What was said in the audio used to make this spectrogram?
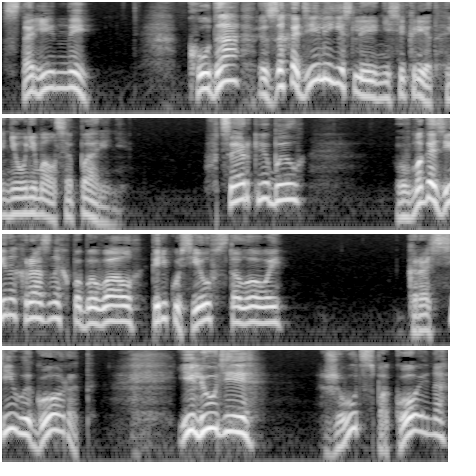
старинный. Куда заходили, если не секрет, не унимался парень. В церкви был, в магазинах разных побывал, перекусил в столовой. Красивый город, и люди живут спокойно,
